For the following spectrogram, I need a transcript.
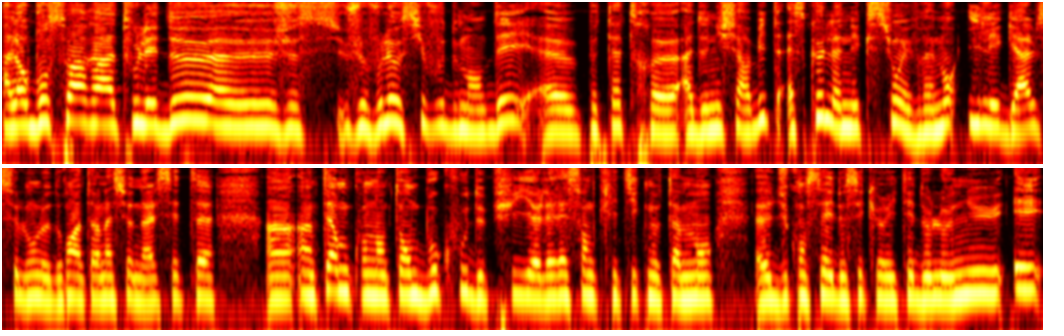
Alors bonsoir à tous les deux. Euh, je, voulais aussi vous demander, euh, peut-être euh, à Denis Charbit, est-ce que l'annexion est vraiment illégale selon le droit international? C'est un, terme qu'on entend beaucoup depuis les récentes critiques, notamment du Conseil de sécurité de l'ONU et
